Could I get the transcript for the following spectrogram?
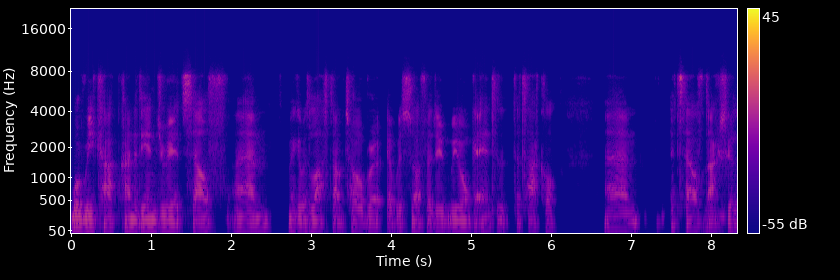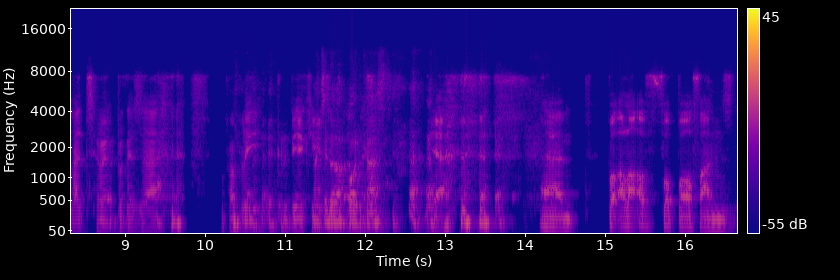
we'll recap kind of the injury itself. Um, I think it was last October it was suffered. We won't get into the tackle um, itself that actually led to it because uh, we're probably going to be accused. That's another of, podcast. yeah. um, but a lot of football fans,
